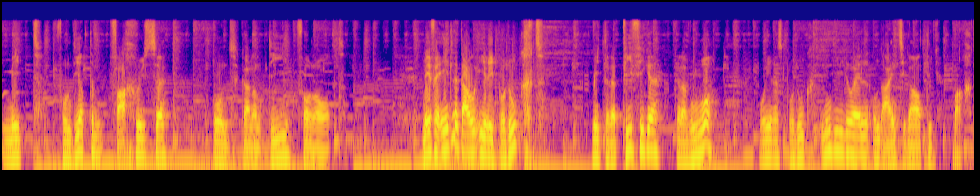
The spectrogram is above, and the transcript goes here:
mit fundiertem Fachwissen und Garantie vor Ort. Wir veredeln auch Ihre Produkte mit einer pfiffigen Gravur wo ihr Produkt individuell und einzigartig macht.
